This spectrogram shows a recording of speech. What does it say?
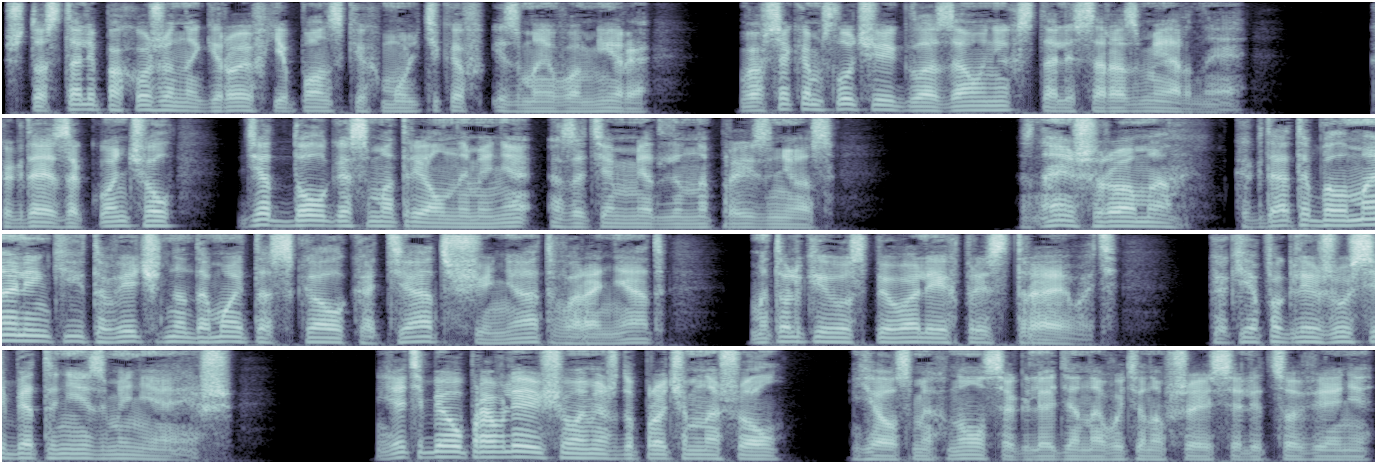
что стали похожи на героев японских мультиков из моего мира. Во всяком случае, глаза у них стали соразмерные. Когда я закончил, Дед долго смотрел на меня, а затем медленно произнес. «Знаешь, Рома, когда ты был маленький, то вечно домой таскал котят, щенят, воронят. Мы только и успевали их пристраивать. Как я погляжу, себе ты не изменяешь». Я тебе управляющего, между прочим, нашел. Я усмехнулся, глядя на вытянувшееся лицо Вени.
